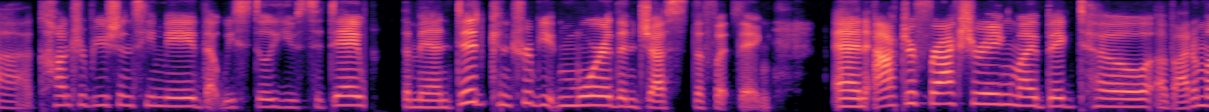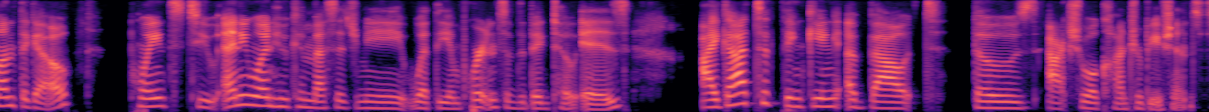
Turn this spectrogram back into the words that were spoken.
uh, contributions he made that we still use today. The man did contribute more than just the foot thing. And after fracturing my big toe about a month ago, points to anyone who can message me what the importance of the big toe is, I got to thinking about those actual contributions.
